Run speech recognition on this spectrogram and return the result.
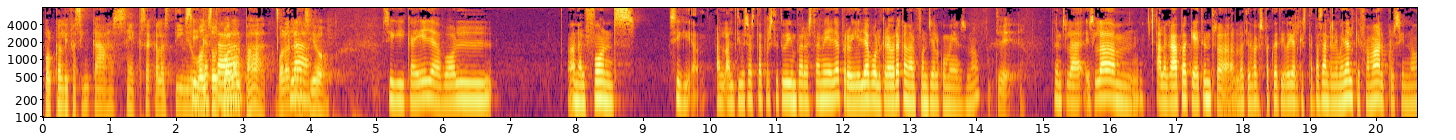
vol que li facin cas, sexe, que l'estimi, Sí, vol que tot, està- vol el pack, vol Clar. atenció. O sigui, que ella vol, en el fons, o sigui, el, el tio s'està prostituint per estar amb ella, però ella vol creure que en el fons hi ha alguna més, no? Sí. Doncs la, és la, el gap aquest entre la teva expectativa i el que està passant realment el que fa mal, però si no,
